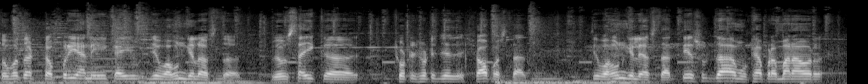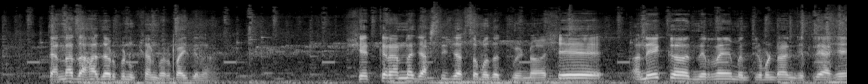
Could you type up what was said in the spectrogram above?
सोबतच टपरी आणि काही जे वाहून गेलं असतं व्यावसायिक छोटे छोटे जे शॉप असतात ते वाहून गेले असतात ते सुद्धा मोठ्या प्रमाणावर त्यांना दहा हजार रुपये नुकसान भरपाई देणं शेतकऱ्यांना जास्तीत जास्त मदत मिळणं असे अनेक निर्णय मंत्रिमंडळाने घेतले आहे.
